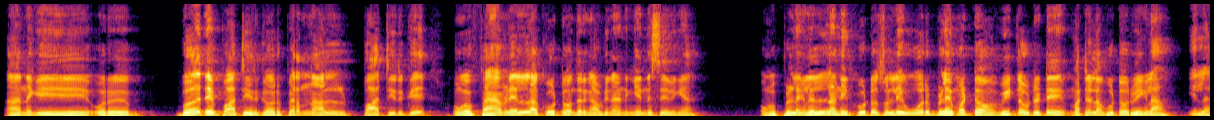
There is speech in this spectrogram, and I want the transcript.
அன்னைக்கு இன்னைக்கு ஒரு பர்த்டே பார்ட்டி இருக்குது ஒரு பிறந்தநாள் பார்ட்டி இருக்குது உங்கள் ஃபேமிலி எல்லாம் கூட்டு வந்துருங்க அப்படின்னா நீங்கள் என்ன செய்வீங்க? உங்கள் பிள்ளைகள் எல்லாம் நீங்கள் கூட்ட சொல்லி ஒரு பிள்ளை மட்டும் வீட்டில் விட்டுட்டு மற்ற எல்லாம் கூட்ட வருவீங்களா? இல்லை.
